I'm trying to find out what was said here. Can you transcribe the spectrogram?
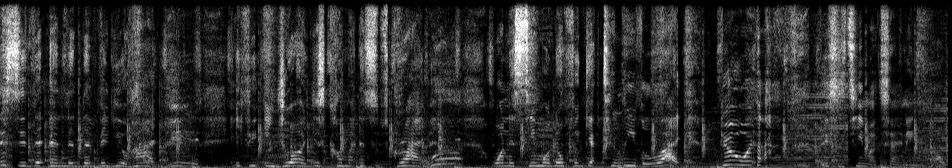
This is the end of the video hi. If you enjoy, just comment and subscribe. What? Wanna see more? Don't forget to leave a like. Do it. this is Team Max signing out.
